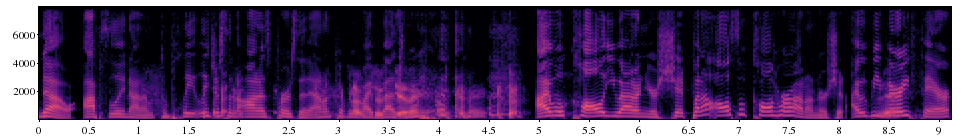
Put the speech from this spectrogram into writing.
No, absolutely not. I'm completely just an honest person. I don't care if you're I'm my best friend. I will call you out on your shit, but I'll also call her out on her shit. I would be Yeah. very fair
